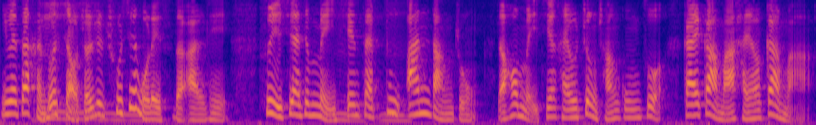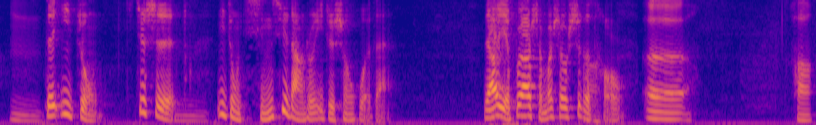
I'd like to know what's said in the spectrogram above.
因为在很多小城市出现过类似的案例，所以现在就每天在不安当中，然后每天还要正常工作，该干嘛还要干嘛，嗯，的一种就是一种情绪当中一直生活在，然后也不知道什么时候是个头。呃，好，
